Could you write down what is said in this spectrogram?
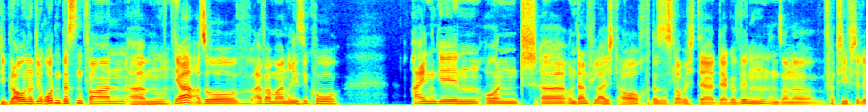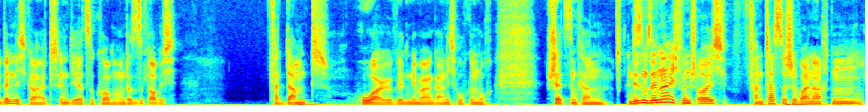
die blauen und die roten Pisten fahren? Ähm, ja, also einfach mal ein Risiko eingehen und, äh, und dann vielleicht auch, das ist, glaube ich, der, der Gewinn, in so eine vertiefte Lebendigkeit in dir zu kommen. Und das ist, glaube ich, verdammt hoher Gewinn, den man gar nicht hoch genug schätzen kann. In diesem Sinne, ich wünsche euch fantastische Weihnachten,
